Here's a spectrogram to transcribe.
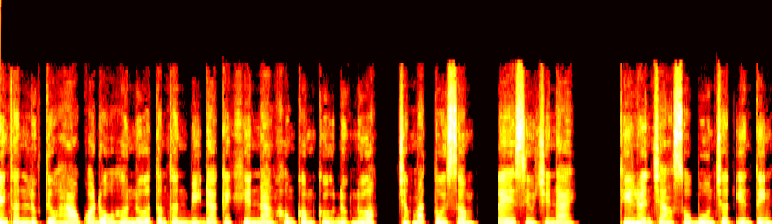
tinh thần lực tiêu hao quá độ hơn nữa, tâm thần bị đả kích khiến nàng không cầm cự được nữa, trước mắt tối sầm, té xỉu trên đài. Thí luyện tràng số 4 chợt yên tĩnh,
